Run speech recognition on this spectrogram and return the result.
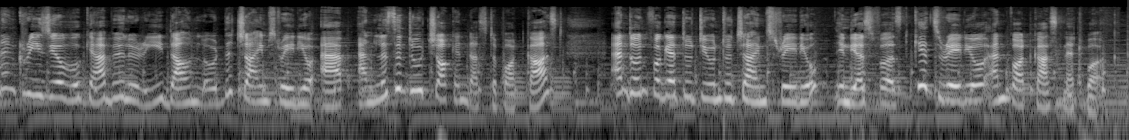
and increase your vocabulary, download the Chimes Radio app and listen to Chalk and Duster podcast. And don't forget to tune to Chimes Radio, India's first kids radio and podcast network.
